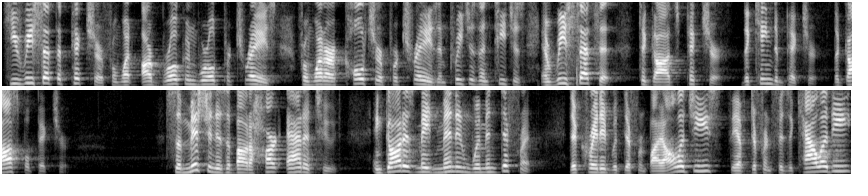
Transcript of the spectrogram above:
He reset the picture from what our broken world portrays, from what our culture portrays and preaches and teaches, and resets it to God's picture, the kingdom picture, the gospel picture. Submission is about a heart attitude, and God has made men and women different. They're created with different biologies, they have different physicality,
